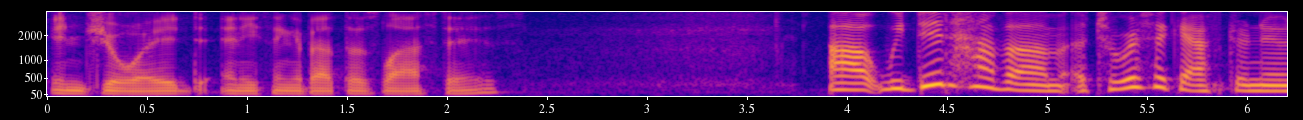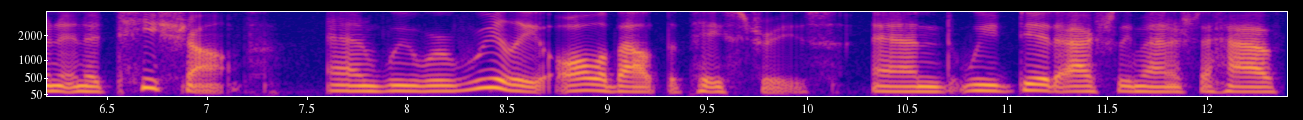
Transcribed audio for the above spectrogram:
enjoyed anything about those last days? Uh, we did have um, a terrific afternoon in a tea shop, and we were really all about the pastries. And we did actually manage to have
